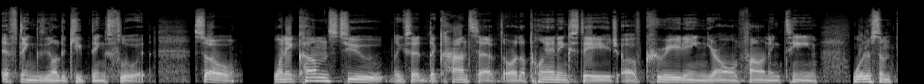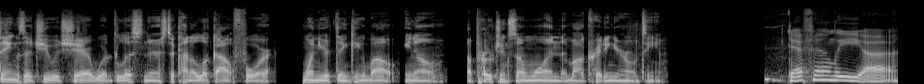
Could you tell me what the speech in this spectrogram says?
if things, you know, to keep things fluid. So when it comes to, like I said, the concept or the planning stage of creating your own founding team, what are some things that you would share with listeners to kind of look out for when you're thinking about, you know, approaching someone about creating your own team? Definitely uh,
